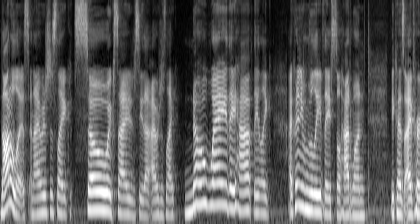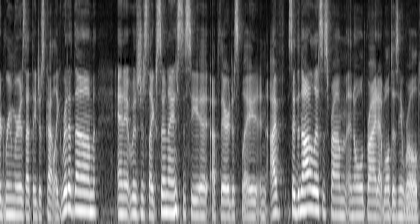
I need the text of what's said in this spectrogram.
Nautilus, and I was just like so excited to see that. I was just like, no way they have they like I couldn't even believe they still had one because I've heard rumors that they just got like rid of them and it was just like so nice to see it up there displayed and I've so the Nautilus is from an old ride at Walt Disney World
